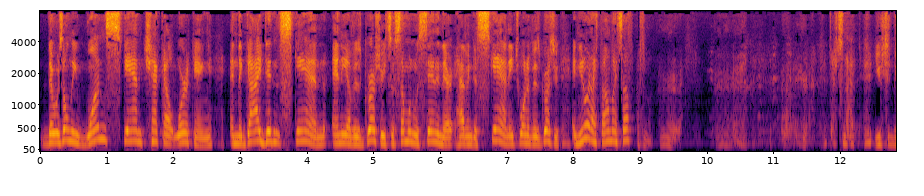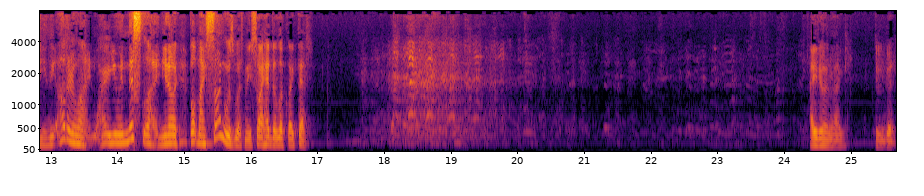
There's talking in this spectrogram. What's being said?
there was only one scan checkout working, and the guy didn't scan any of his groceries, so someone was standing there having to scan each one of his groceries. And you know what I found myself? I was like, uh, uh, uh, that's not, you should be in the other line. Why are you in this line? You know, but my son was with me, so I had to look like this. How you doing, Rag? Doing good.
